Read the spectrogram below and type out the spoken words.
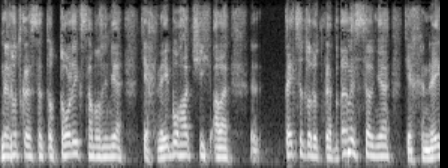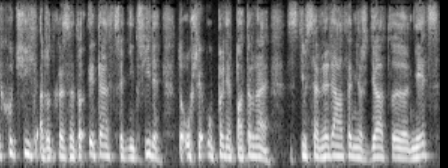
nedotkne se to tolik samozřejmě těch nejbohatších, ale Teď se to dotkne velmi silně těch nejchudších a dotkne se to i té střední třídy. To už je úplně patrné. S tím se nedá téměř dělat e, nic.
